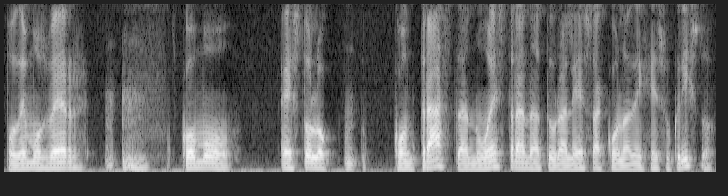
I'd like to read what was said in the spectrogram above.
Podemos ver cómo esto lo contrasta nuestra naturaleza con la de Jesucristo.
